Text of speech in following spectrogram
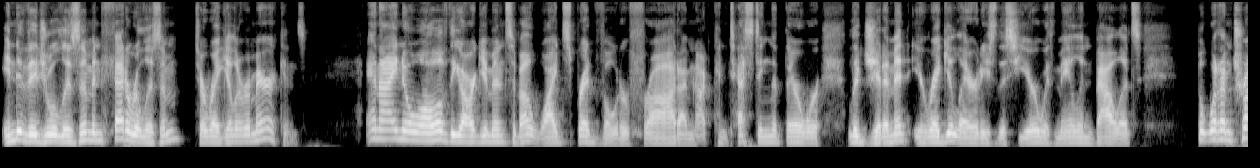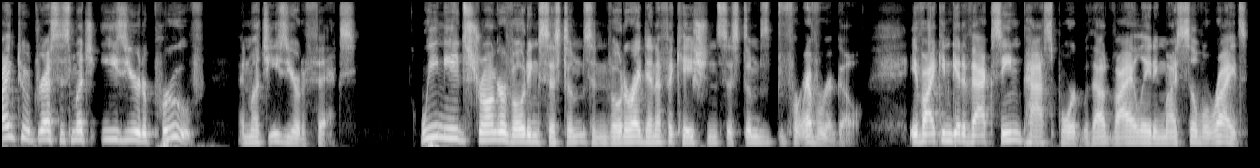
individualism, and federalism to regular Americans. And I know all of the arguments about widespread voter fraud. I'm not contesting that there were legitimate irregularities this year with mail in ballots. But what I'm trying to address is much easier to prove and much easier to fix. We need stronger voting systems and voter identification systems forever ago. If I can get a vaccine passport without violating my civil rights,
